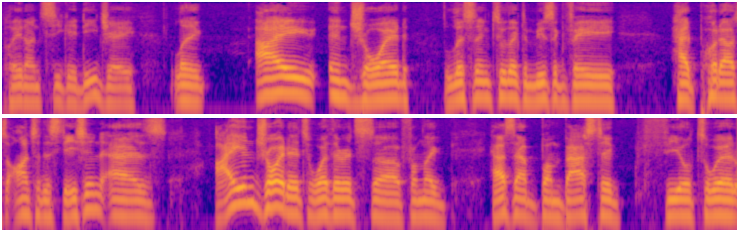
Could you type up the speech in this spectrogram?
played on ckdj like i enjoyed listening to like the music they had put out onto the station as i enjoyed it whether it's uh, from like has that bombastic feel to it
